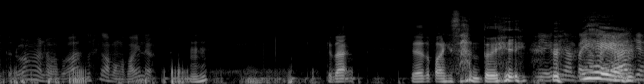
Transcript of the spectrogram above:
itu doang nggak apa-apa. Terus nggak ngapain ya? Kita kita tuh paling santuy. Ya itu nyantai Iya, iya. aja.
